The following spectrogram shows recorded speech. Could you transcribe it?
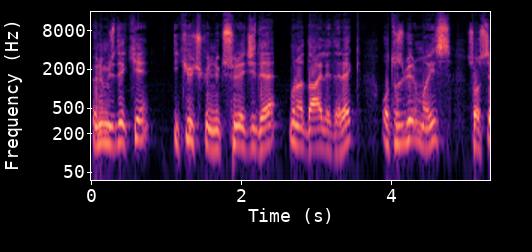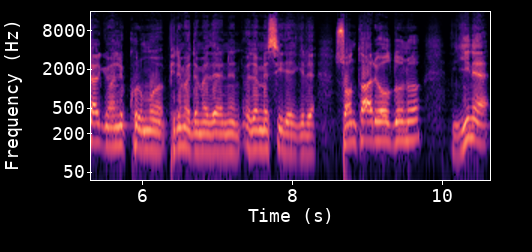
önümüzdeki 2-3 günlük süreci de buna dahil ederek 31 Mayıs Sosyal Güvenlik Kurumu prim ödemelerinin ödemesiyle ilgili son tarih olduğunu, yine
